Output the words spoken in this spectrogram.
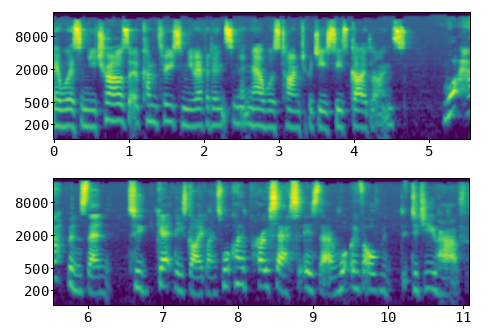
there were some new trials that have come through, some new evidence, and it now was time to produce these guidelines. What happens then to get these guidelines? What kind of process is there and what involvement did you have?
